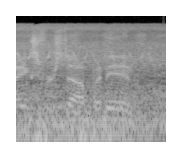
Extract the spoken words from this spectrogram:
Thanks for stopping in.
